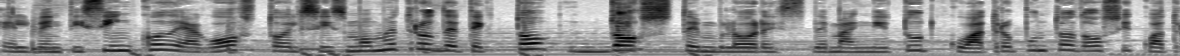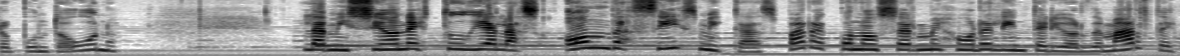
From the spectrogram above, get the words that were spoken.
El 25 de agosto el sismómetro detectó dos temblores de magnitud 4.2 y 4.1. La misión estudia las ondas sísmicas para conocer mejor el interior de Marte.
